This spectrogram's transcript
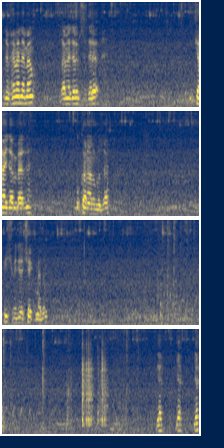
Bizim hemen hemen zannederim sizlere iki aydan beri bu kanalımıza hiç video çekmedim. Gel, gel, gel.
